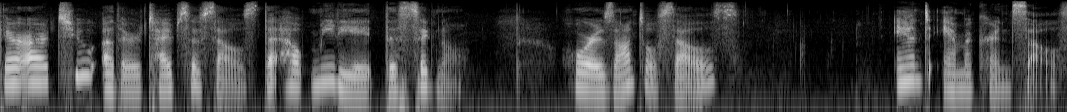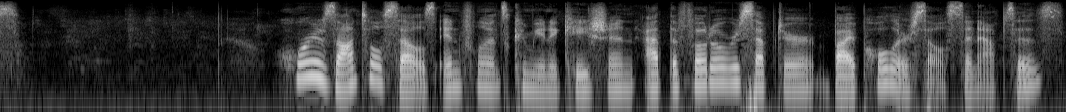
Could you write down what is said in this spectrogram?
There are two other types of cells that help mediate this signal, horizontal cells and amacrine cells. Horizontal cells influence communication at the photoreceptor bipolar cell synapses.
